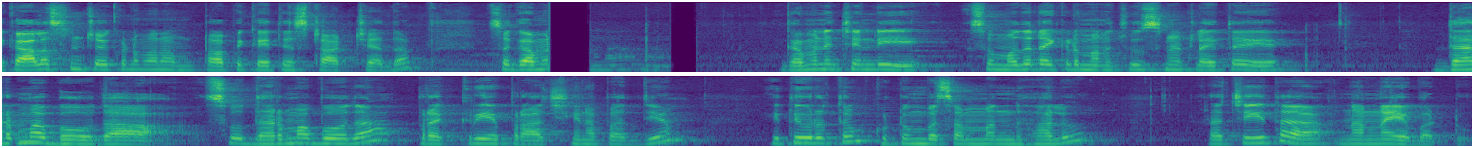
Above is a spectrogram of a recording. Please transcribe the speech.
ఇక ఆలస్యం చేయకుండా మనం టాపిక్ అయితే స్టార్ట్ చేద్దాం. సో గమని గమనించండి. సో మొదట ఇక్కడ మనం చూసినట్లయితే ధర్మబోధ. సో ధర్మబోధ ప్రక్రియ ప్రాచీన పద్యం. ఇతివృత్తం కుటుంబ సంబంధాలు. రచయిత నన్నయ్య భట్టు.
